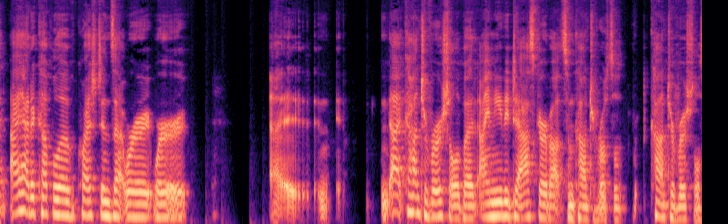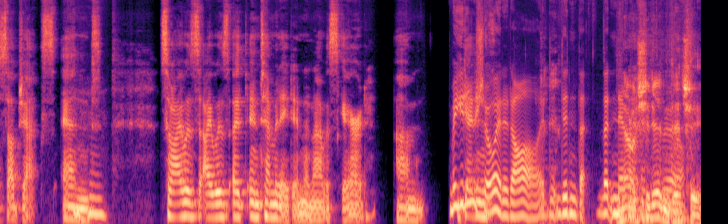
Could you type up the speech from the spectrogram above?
I I had a couple of questions that were were uh, not controversial, but I needed to ask her about some controversial controversial subjects, and Mhm. So I was I was uh, intimidated and I was scared. Um, But you getting- didn't show it at all. It didn't. That, that never. no, she didn't, through. did she?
